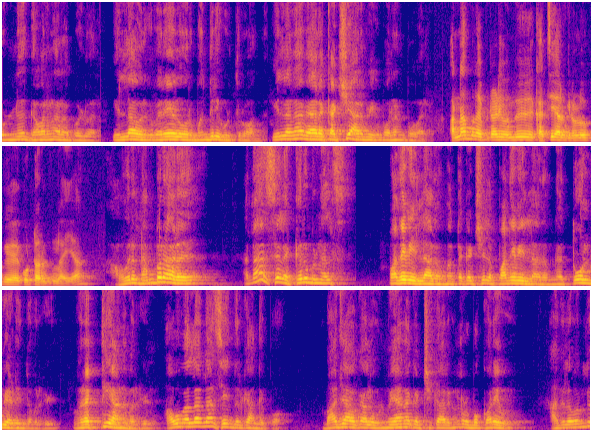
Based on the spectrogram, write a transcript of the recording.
ஒன்று கவர்னராக போயிடுவார். இல்லை அவருக்கு விரைவில் ஒரு மந்திரி கொடுத்துருவாங்க. இல்லைன்னா வேற கட்சி ஆரம்பிக்க போகிறேன்னு போவார். அண்ணாமலை பின்னாடி வந்து கட்சி ஆரம்பிக்கிற அளவுக்கு கூட்டம் இருக்குங்களா ஐயா? அவர் நம்புறாரு. அதான் சில கிரிமினல்ஸ் பதவி இல்லாதவங்க மற்ற கட்சியில் பதவி இல்லாதவங்க தோல்வி அடைந்தவர்கள் விரக்தியானவர்கள் அவங்கெல்லாம் தான் சேர்ந்துருக்காங்க இப்போது பாஜகவில் உண்மையான கட்சிக்காரங்கள் ரொம்ப குறைவு. அதில் வந்து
